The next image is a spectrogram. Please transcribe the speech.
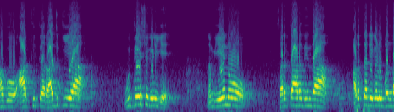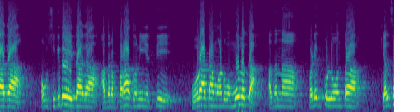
ಹಾಗೂ ಆರ್ಥಿಕ ರಾಜಕೀಯ ಉದ್ದೇಶಗಳಿಗೆ ನಮಗೇನು ಸರ್ಕಾರದಿಂದ ಅಡೆತಡೆಗಳು ಬಂದಾಗ ಅವು ಸಿಗದೇ ಇದ್ದಾಗ ಅದರ ಪರ ಧ್ವನಿ ಎತ್ತಿ ಹೋರಾಟ ಮಾಡುವ ಮೂಲಕ ಅದನ್ನು ಪಡೆದುಕೊಳ್ಳುವಂಥ ಕೆಲಸ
